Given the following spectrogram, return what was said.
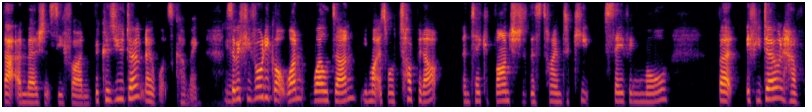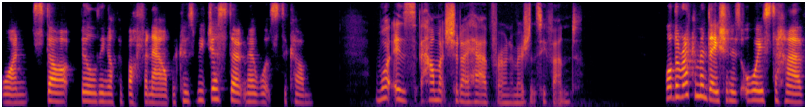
that emergency fund because you don't know what's coming. Yeah. So if you've already got one, well done. You might as well top it up and take advantage of this time to keep saving more but if you don't have one, start building up a buffer now because we just don't know what's to come. What is, how much should I have for an emergency fund? Well, the recommendation is always to have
